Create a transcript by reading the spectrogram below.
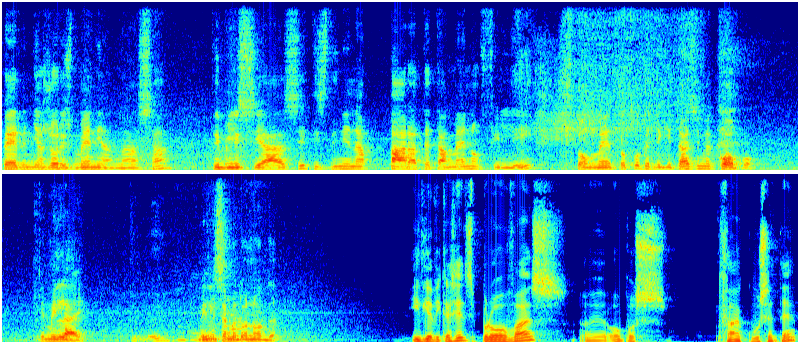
παίρνει μια ζορισμένη ανάσα, την πλησιάζει, της δίνει ένα παρατεταμένο φιλί στο μέτωπο και την κοιτάζει με κόπο. Και μιλάει. Μίλησε με τον Όντα. Η διαδικασία της πρόβας, ε, όπως θα ακούσετε,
